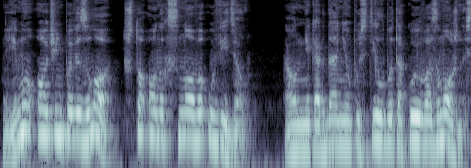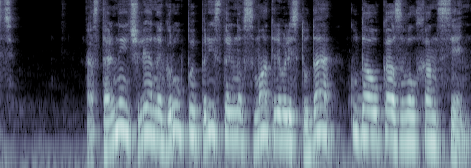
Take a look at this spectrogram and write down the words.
Ему очень повезло, что он их снова увидел. а Он никогда не упустил бы такую возможность. Остальные члены группы пристально всматривались туда, куда указывал Хан Сень.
